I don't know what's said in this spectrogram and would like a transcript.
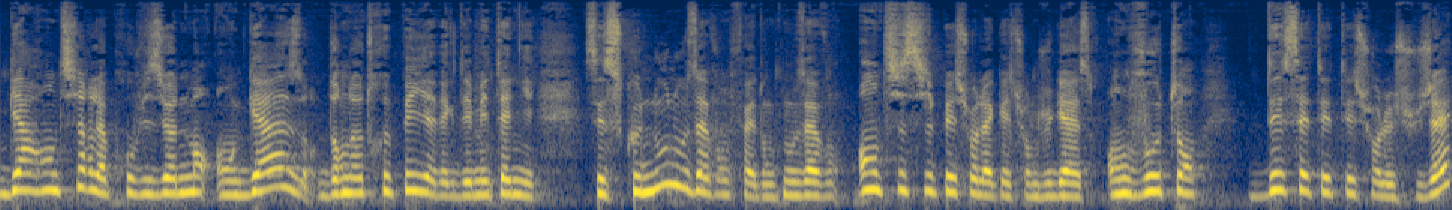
garantir l'approvisionnement en gaz dans notre pays avec des méthaniers. C'est ce que nous, nous avons fait. Donc nous avons anticipé sur la question du gaz en votant dès cet été sur le sujet.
